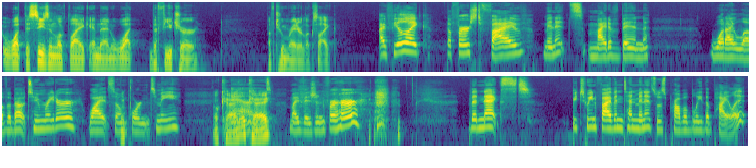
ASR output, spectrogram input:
what the season looked like, and then what the future of Tomb Raider looks like? I feel like the first five minutes might have been what I love about Tomb Raider, why it's so important to me. Okay, okay. My vision for her. the next between five and ten minutes was probably the pilot.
